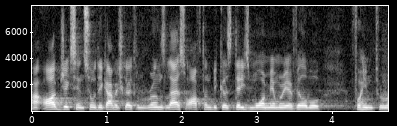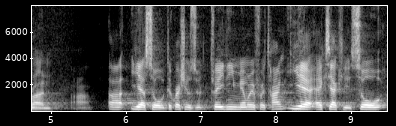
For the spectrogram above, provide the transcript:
uh, objects, and so the garbage collector runs less often because there is more memory available for him to run. Uh, yeah, so the question is trading memory for time. Yeah, exactly. So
